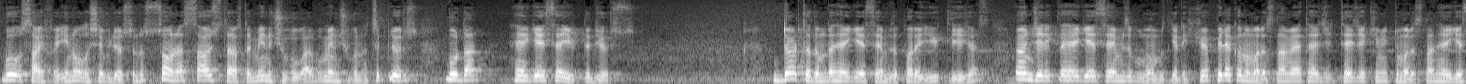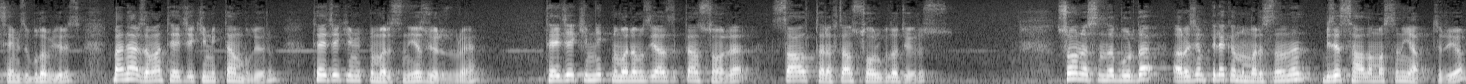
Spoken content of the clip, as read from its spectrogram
bu sayfaya yine ulaşabiliyorsunuz. Sonra sağ üst tarafta menü çubuğu var. Bu menü çubuğuna tıklıyoruz. Buradan HGS yükle diyoruz. 4 adımda HGS'mize parayı yükleyeceğiz. Öncelikle HGS'mizi bulmamız gerekiyor. Plaka numarasından veya TC, TC kimlik numarasından HGS'mizi bulabiliriz. Ben her zaman TC kimlikten buluyorum. TC kimlik numarasını yazıyoruz buraya. TC kimlik numaramızı yazdıktan sonra sağ alt taraftan sorgula diyoruz. Sonrasında burada aracın plaka numarasının bize sağlamasını yaptırıyor.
